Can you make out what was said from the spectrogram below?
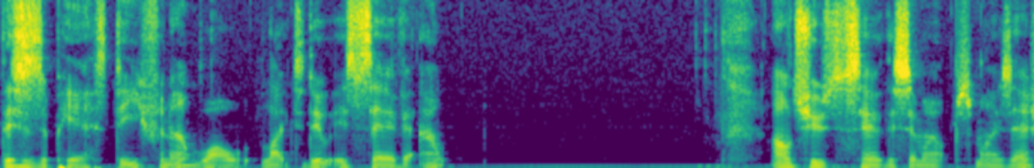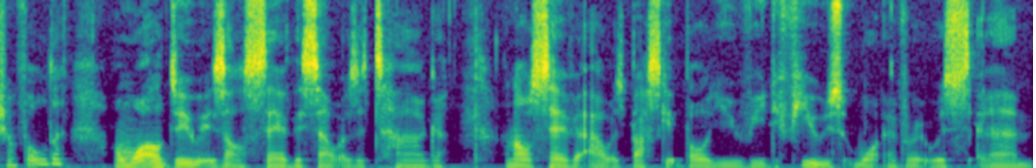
this is a PSD for now. What I'd like to do is save it out I'll choose to save this in my optimization folder and what I'll do is I'll save this out as a Targa and I'll save it out as basketball UV diffuse whatever it was um,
